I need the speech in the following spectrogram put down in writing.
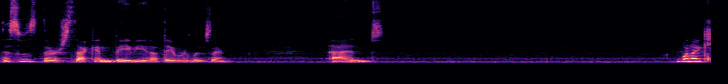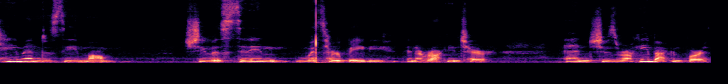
this was their second baby that they were losing. And when I came in to see mom, she was sitting with her baby in a rocking chair. And she was rocking back and forth,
